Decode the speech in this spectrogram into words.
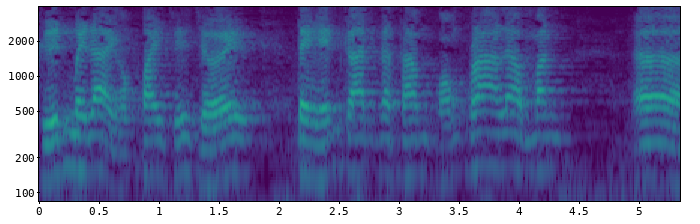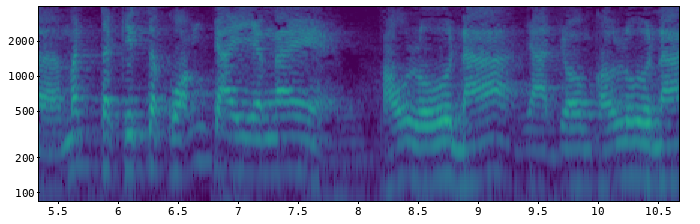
ขืนไม่ได้กับไปเฉยๆ แต่เห็นการกระทำของพระแล้วมัน เออมันตะกิดตะขวงใจยังไง เขารู้นะญาติโยมเขารู้นะ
